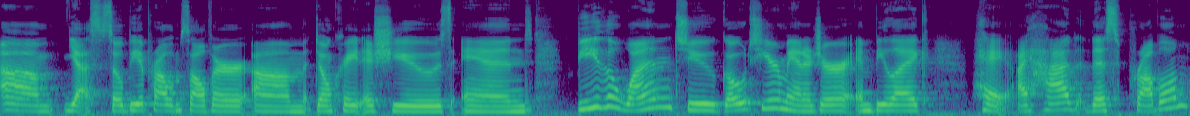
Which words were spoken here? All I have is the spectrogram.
Um, yes, so be a problem solver. Um, don't create issues and be the one to go to your manager and be like, hey, I had this problem.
